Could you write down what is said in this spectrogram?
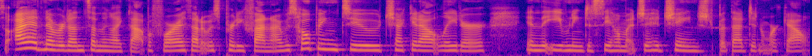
So I had never done something like that before. I thought it was pretty fun. I was hoping to check it out later in the evening to see how much it had changed, but that didn't work out.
